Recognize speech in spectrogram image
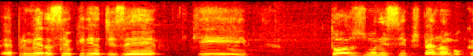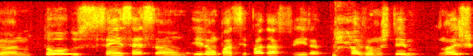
é, primeiro assim eu queria dizer que todos os municípios pernambucanos, todos, sem exceção, irão participar da feira. Nós vamos ter, nós,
